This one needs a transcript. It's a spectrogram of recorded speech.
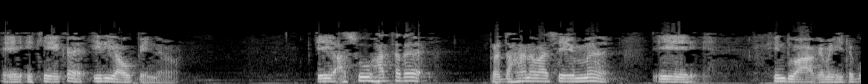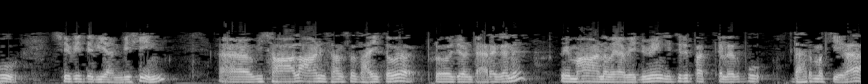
ඒ එක එක ඉරියව් පෙන්වනවා. ඒ 84 ප්‍රධාන වශයෙන්ම ඒ Hindu ආගමේ හිටපු ශිවිදවියන් විසින් විශාල ආනිසංස සහිතව ප්‍රයෝජනට අරගෙන මේ මානවය වෙනුවෙන් ඉදිරිපත් කළපු ධර්ම කියලා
